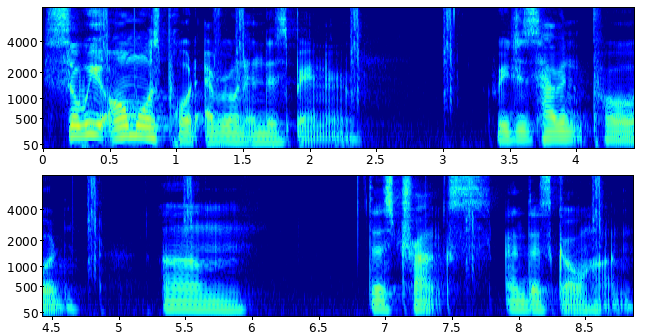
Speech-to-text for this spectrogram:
So we almost pulled everyone in this banner. We just haven't pulled um this Trunks and this Gohan.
